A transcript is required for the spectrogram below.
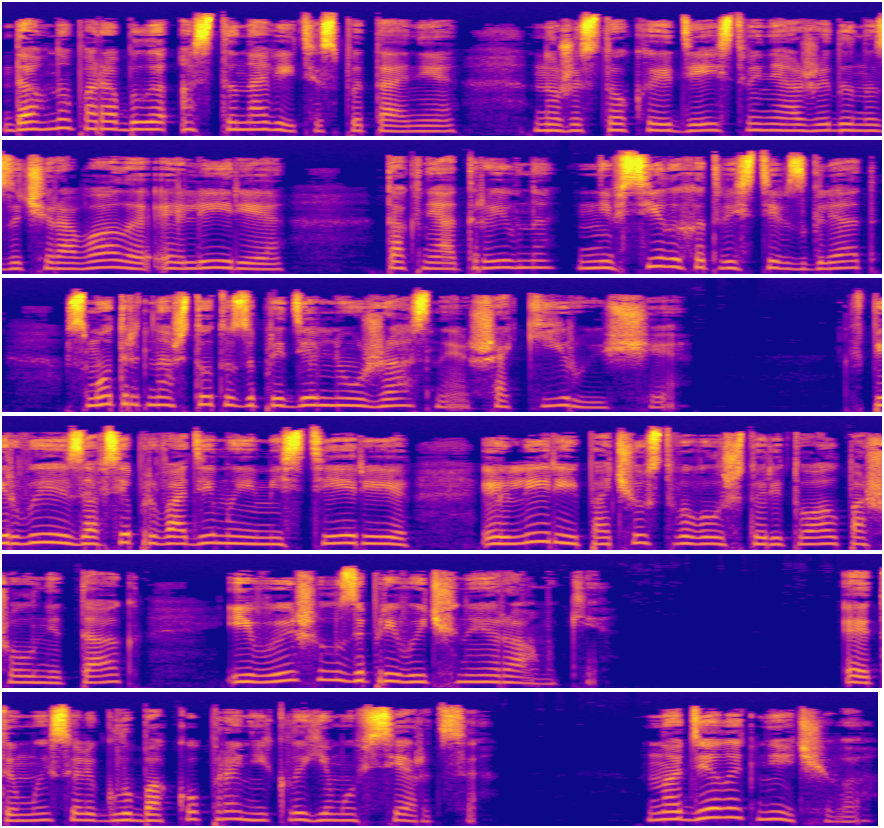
Давно пора было остановить испытание, но жестокое действие неожиданно зачаровало Элирия, так неотрывно, не в силах отвести взгляд, смотрит на что-то запредельно ужасное, шокирующее. Впервые за все проводимые мистерии Элирий почувствовал, что ритуал пошел не так и вышел за привычные рамки. Эта мысль глубоко проникла ему в сердце. Но делать нечего.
